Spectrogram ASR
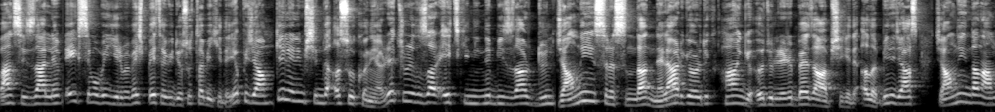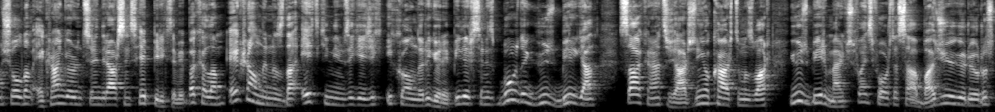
ben sizlerle FC Mobile 25 beta videosu tabii ki de yapacağım. Gelelim şimdi asıl konuya. Retro Yıldızlar etkinliğinde bizler dün canlı yayın sırasında neler gördük? Hangi ödülleri bedava bir şekilde alabileceğiz? Canlı yayından almış olduğum ekran görüntülerini dilerseniz hep birlikte bir bakalım. Ekranlarınızda etkinliğimize gelecek ikonları görebilirsiniz. Burada 101 gen sağ kanat Jarzinho kartımız var. 101 Merkez Fantasy orta saha Baggio'yu görüyoruz.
